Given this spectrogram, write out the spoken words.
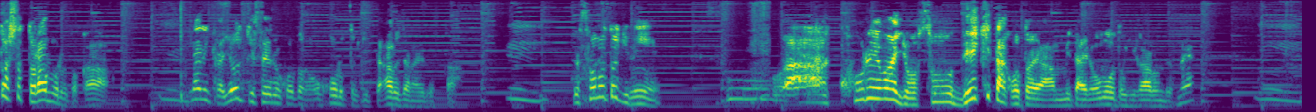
としたトラブルとか、うん。何か予期せぬことが起こるときってあるじゃないですか。うん。で、その時に、うわーこれは予想できたことやん、みたいに思う時があるんですね。うん。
